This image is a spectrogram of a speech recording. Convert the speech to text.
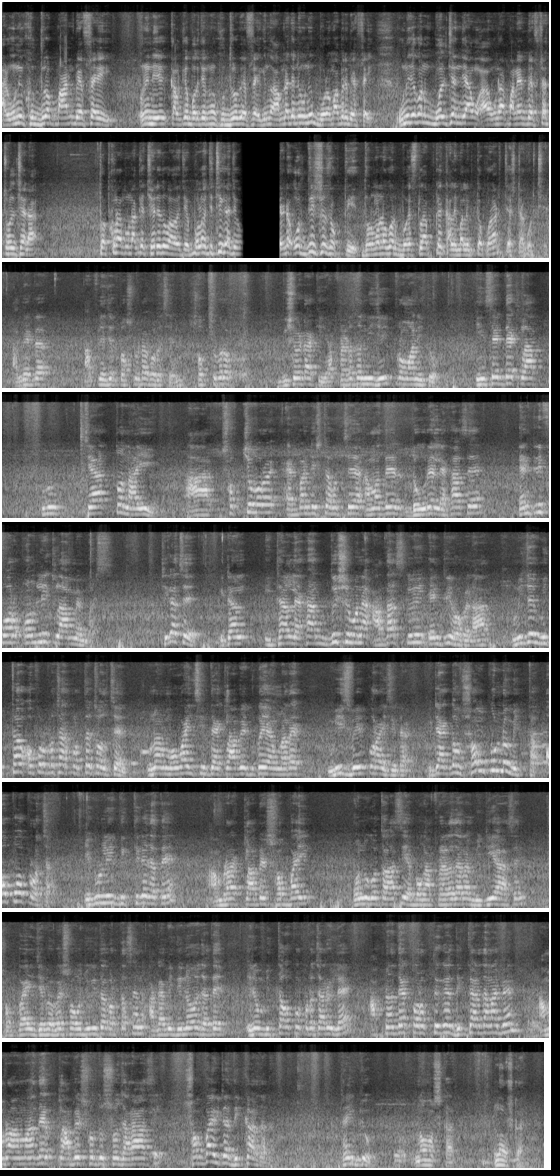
আর উনি ক্ষুদ্র পান ব্যবসায়ী, উনি নিজে কালকে বলেছেন উনি ক্ষুদ্র ব্যবসায়ী, কিন্তু আমরা জানি উনি বড় মাপের ব্যবসায়ী। উনি যখন বলছেন যে ওনার পানের ব্যবসা চলছে না তৎক্ষণাৎ ওনাকে ছেড়ে দেওয়া হয়েছে। বলা হয়েছে, ঠিক আছে, এটা অদৃশ্য শক্তি। ধর্মনগর বয়েস ক্লাবকে কালিমালিপ্ত করার চেষ্টা করছে। আমি একটা আপনি যে প্রশ্নটা করেছেন, সবচেয়ে বড় বিষয়টা কি? আপনারা তো নিজেই প্রমাণিত। ইনসাইড দ্য ক্লাব কোনো চেয়ার তো নাই। আর সবচেয়ে বড় অ্যাডভান্টেজটা হচ্ছে আমাদের দৌড়ে লেখা আছে entry for only club members ঠিক আছে? এটা এটা লেখার উদ্দেশ্য মানে আদার্স কেউ এন্ট্রি হবে না। আর উনি যে মিথ্যা অপপ্রচার করতে চলছেন ওনার মোবাইল চিন্তায় ক্লাবে ঢুকে ওনারে মিসবিহেভ করাইছে। এটা এটা একদম সম্পূর্ণ মিথ্যা, অপপ্রচার। এগুলির দিক থেকে যাতে আমরা ক্লাবের সবাই অনুগত আছি এবং আপনারা যারা মিডিয়া আছেন সবাই যেভাবে সহযোগিতা করতেছেন, আগামী দিনেও যাতে এরকম মিথ্যা অপপ্রচার হইলে আপনাদের তরফ থেকে ধিক্কার জানাবেন। আমরা আমাদের ক্লাবের সদস্য যারা আছি, সবাই এটা ধিক্কার জানাবেন। থ্যাংক ইউ নমস্কার। নমস্কার।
